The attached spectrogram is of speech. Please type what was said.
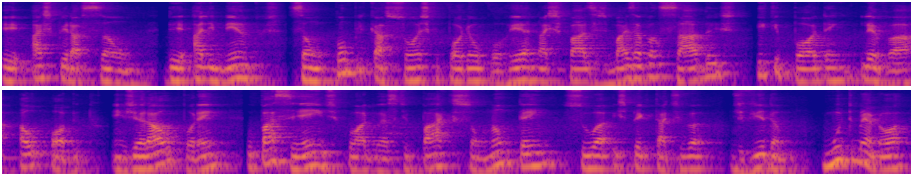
e aspiração de alimentos são complicações que podem ocorrer nas fases mais avançadas e que podem levar ao óbito. Em geral, porém, o paciente com a doença de Parkinson não tem sua expectativa de vida muito menor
